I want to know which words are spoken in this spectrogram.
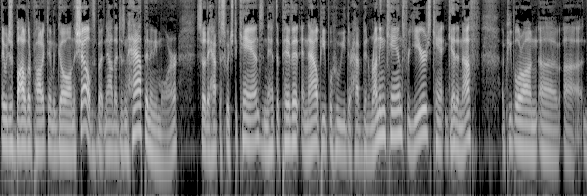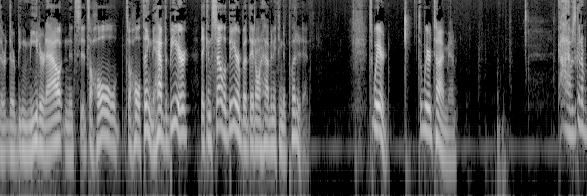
They would just bottle their product and it would go on the shelves, but now that doesn't happen anymore. So they have to switch to cans and they have to pivot. And now people who either have been running cans for years can't get enough. And people are on uh, uh, they're they're being metered out, and it's it's a whole it's a whole thing. They have the beer, they can sell the beer, but they don't have anything to put it in. It's weird. It's a weird time, man. God, I was gonna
